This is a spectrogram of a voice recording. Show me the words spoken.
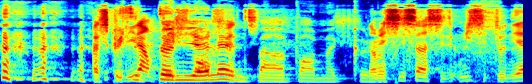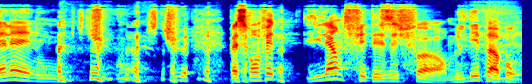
Parce que Lillard Tony défend, Allen en fait. par rapport à McCollum. Non mais c'est ça. Oui, c'est Tony Allen ou, tu, Parce qu'en fait, Lillard fait des efforts, mais il n'est pas bon.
